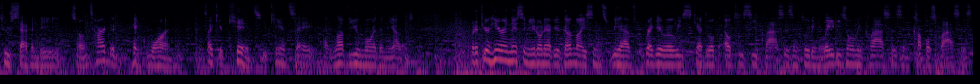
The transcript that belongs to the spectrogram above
270. So it's hard to pick one. It's like your kids. You can't say, I love you more than the others. But if you're hearing this and you don't have your gun license, we have regularly scheduled LTC classes, including ladies only classes and couples classes.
